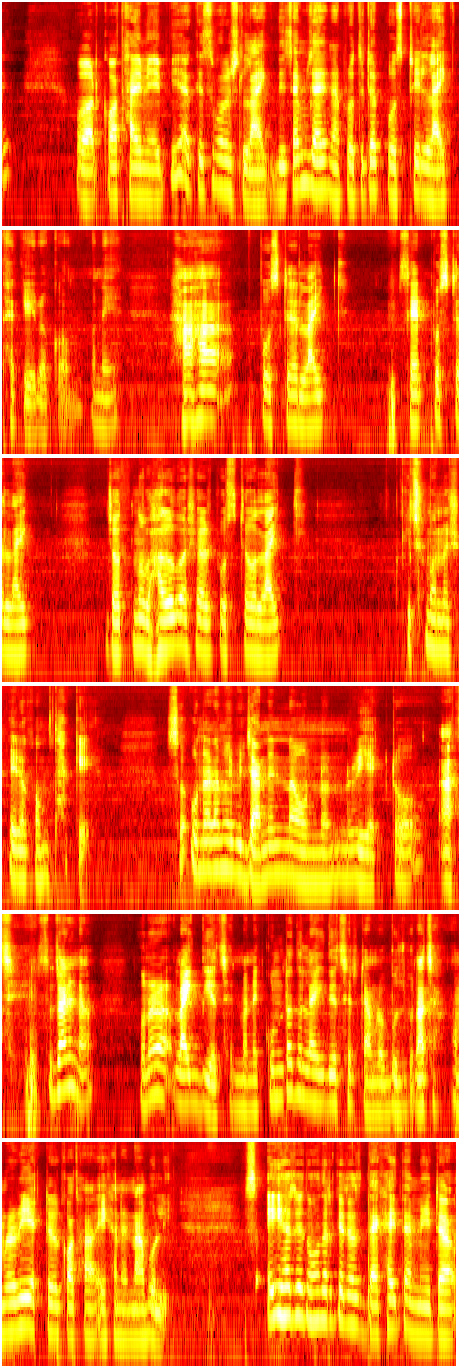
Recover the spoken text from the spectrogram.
ওর কথায় মেবি আর কিছু মানুষ লাইক দিয়েছে। আমি জানি না, প্রতিটা পোস্টে লাইক থাকে এরকম। মানে হাহা পোস্টের লাইক স্যাড পোস্টের লাইক যত্ন ভালোবাসার পোস্টেও লাইক কিছু মানুষ এরকম থাকে। সো ওনারা মেবি জানেন না অন্য অন্য রিয়েক্টও আছে। সো জানি না। ওনারা লাইক দিয়েছেন। মানে কোনটাতে লাইক দিয়েছেন এটা আমরা বুঝব না। আচ্ছা আমরা রিয়েক্টের কথা এখানে না বলি। এই হাজে তোমাদেরকে জাস্ট দেখাইতে আমি এটা,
